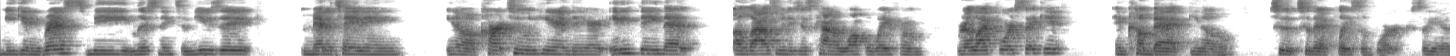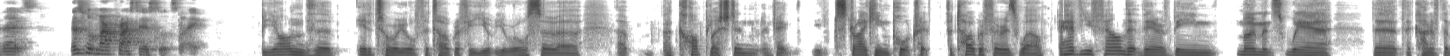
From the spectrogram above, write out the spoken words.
me getting rest, me listening to music, meditating, you know, a cartoon here and there, anything that allows me to just kind of walk away from real life for a second and come back, you know, to to that place of work. So yeah, that's that's what my process looks like. Beyond the editorial photography, you, you're also a, a accomplished and, in fact, striking portrait photographer as well. Have you found that there have been moments where the the kind of the,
